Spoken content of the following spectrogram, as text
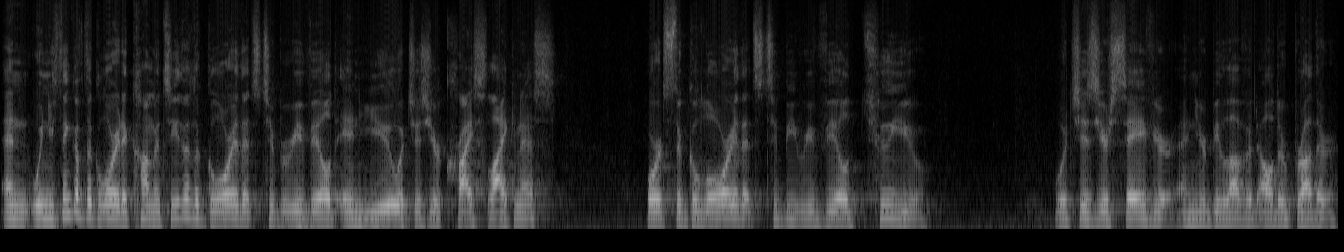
And when you think of the glory to come, it's either the glory that's to be revealed in you, which is your Christ likeness, or it's the glory that's to be revealed to you, which is your Savior and your beloved elder brother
